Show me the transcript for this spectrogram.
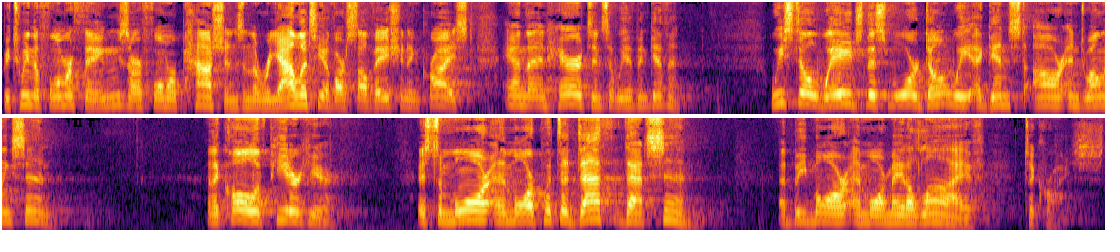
between the former things, our former passions, and the reality of our salvation in Christ and the inheritance that we have been given. We still wage this war, don't we, against our indwelling sin? And the call of Peter here is to more and more put to death that sin and be more and more made alive to Christ.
